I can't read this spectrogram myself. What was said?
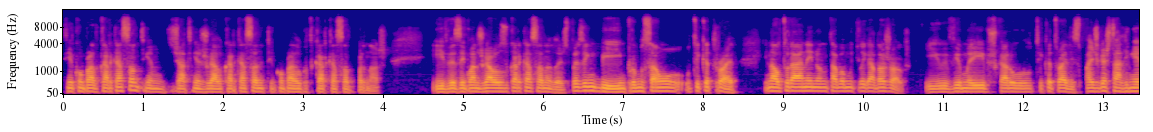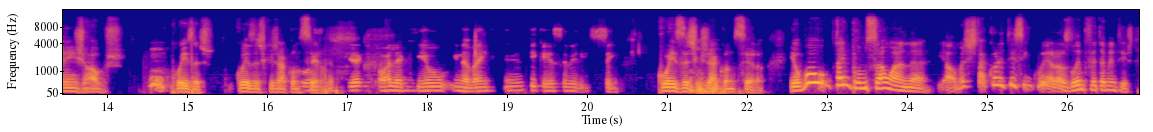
Tinha comprado o Carcassonne, tinha, já tinha jogado o Carcassonne e tinha comprado o Carcassonne para nós e de vez em quando jogávamos o Carcassonne 2. Depois em B, em promoção, o, o Ticket Ride. E na altura a Ana não estava muito ligada aos jogos. E viu-me aí buscar o Ticket Ride e disse: vais gastar dinheiro em jogos. Coisas, coisas que já aconteceram. É olha, que eu ainda bem que fiquei a saber isso, sim. Coisas que já aconteceram. Eu vou, está em promoção, Ana. E ela, mas está a 45 euros, lembro perfeitamente isto.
